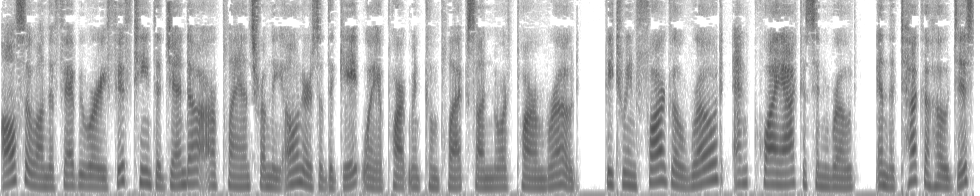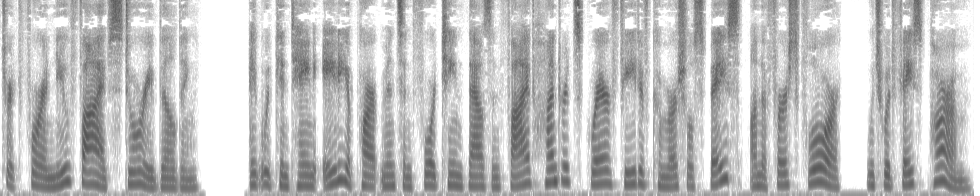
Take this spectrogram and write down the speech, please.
Also on the February 15th agenda are plans from the owners of the Gateway apartment complex on North Parham Road, between Fargo Road and Quioccasin Road, in the Tuckahoe district for a new five story building. It would contain 80 apartments and 14,500 square feet of commercial space on the first floor, which would face Parham.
